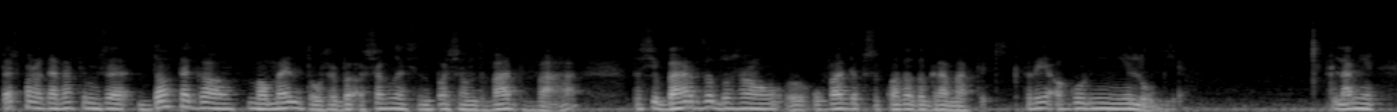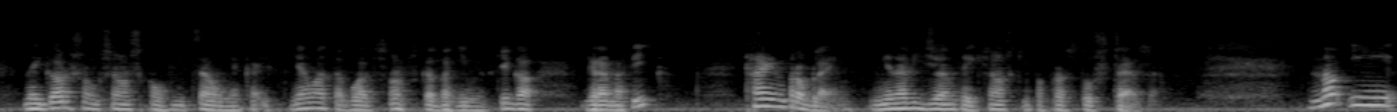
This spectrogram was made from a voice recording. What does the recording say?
też polega na tym, że do tego momentu, żeby osiągnąć ten poziom 2.2, to się bardzo dużą uwagę przykłada do gramatyki, której ja ogólnie nie lubię. Dla mnie najgorszą książką w liceum, jaka istniała, to była książka do niemieckiego Grammatik, kein Problem. Nienawidziłem tej książki po prostu szczerze. No i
